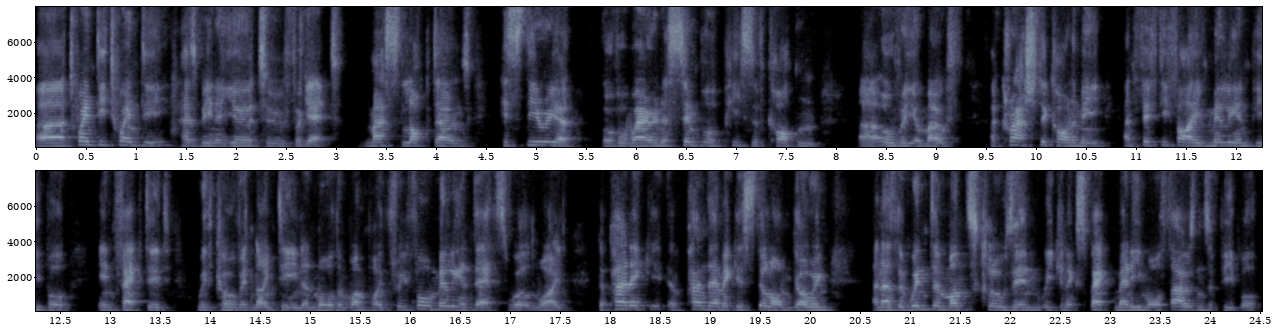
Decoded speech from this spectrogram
Uh, 2020 has been a year to forget. Mass lockdowns, hysteria over wearing a simple piece of cotton uh, over your mouth, a crashed economy and 55 million people infected with COVID-19 and more than 1.34 million deaths worldwide. The panic, uh, pandemic is still ongoing and as the winter months close in, we can expect many more thousands of people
